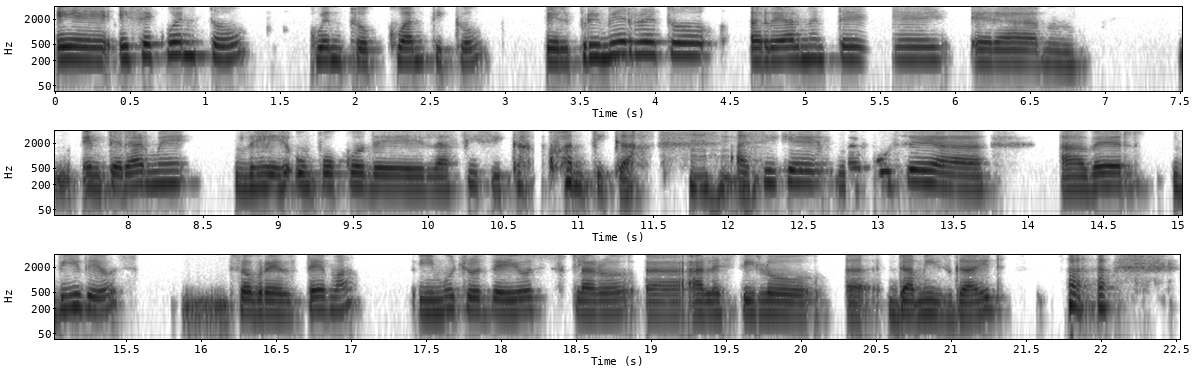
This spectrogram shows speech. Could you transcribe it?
Eh, ese cuento, cuento cuántico, el primer reto realmente era mm, enterarme de un poco de la física cuántica. Así que me puse a, ver vídeos mm, sobre el tema y muchos de ellos, claro, al estilo uh, Dummy's Guide.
